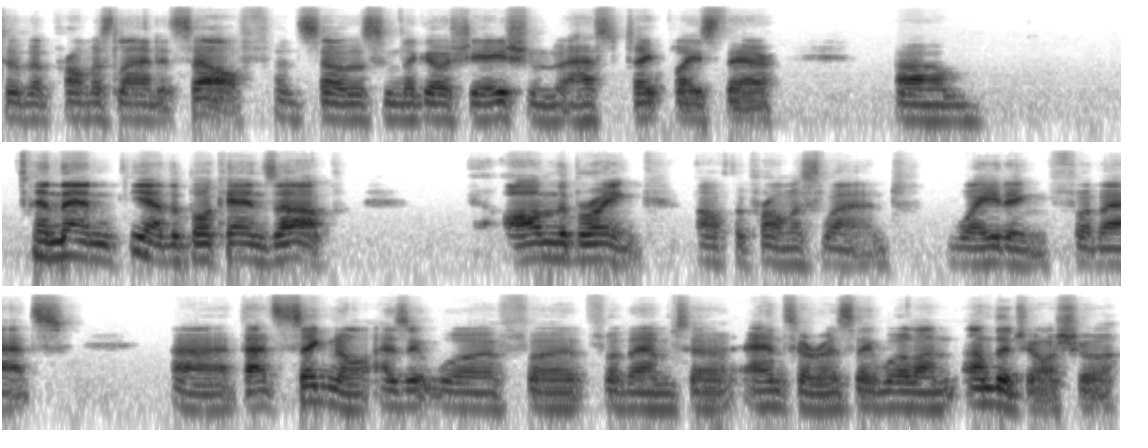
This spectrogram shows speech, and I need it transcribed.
to the Promised Land itself? And so there's some negotiation that has to take place there. Um, and then yeah, the book ends up on the brink of the Promised Land, waiting for that uh, that signal, as it were, for, for them to enter as they will un, under Joshua.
